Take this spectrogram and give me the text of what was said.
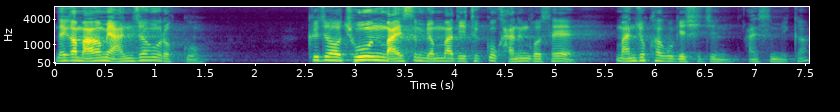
내가 마음의 안정을 얻고 그저 좋은 말씀 몇 마디 듣고 가는 것에 만족하고 계시진 않습니까?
